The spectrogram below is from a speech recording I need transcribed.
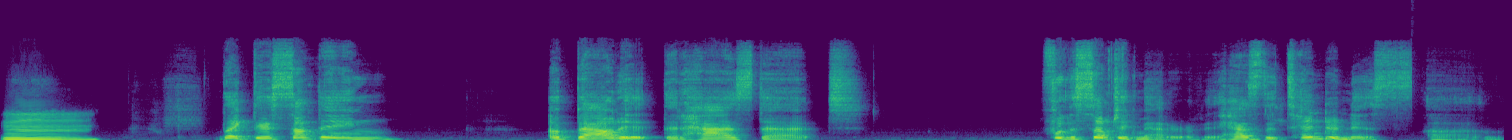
mm. like there's something about it that has that for the subject matter of it, has the tenderness, um,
